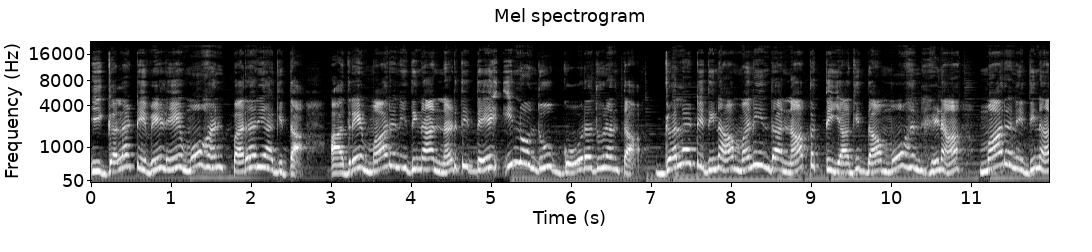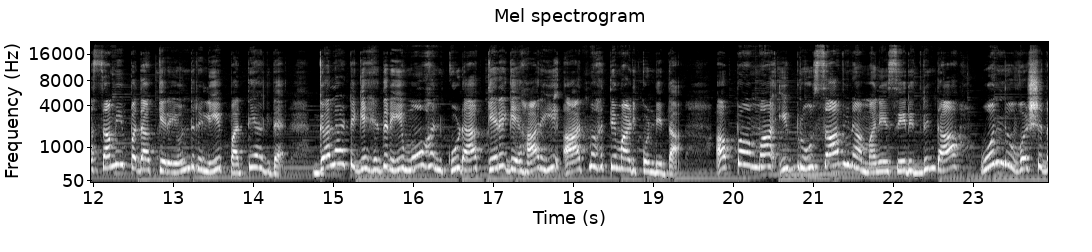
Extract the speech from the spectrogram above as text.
ಈ ಗಲಾಟೆ ವೇಳೆ ಮೋಹನ್ ಪರಾರಿಯಾಗಿದ್ದ. ಆದ್ರೆ ಮಾರನೇ ದಿನ ನಡೆದಿದ್ದೇ ಇನ್ನೊಂದು ಘೋರ ದುರಂತ. ಗಲಾಟೆ ದಿನ ಮನೆಯಿಂದ ನಾಪತ್ತೆಯಾಗಿದ್ದ ಮೋಹನ್ ಹೆಣ ಮಾರನೇ ದಿನ ಸಮೀಪದ ಕೆರೆಯೊಂದರಲ್ಲಿ ಪತ್ತೆಯಾಗಿದೆ. ಗಲಾಟೆಗೆ ಹೆದರಿ ಮೋಹನ್ ಕೂಡ ಕೆರೆಗೆ ಹಾರಿ ಆತ್ಮಹತ್ಯೆ ಮಾಡಿಕೊಂಡಿದ್ದ. ಅಪ್ಪ, ಅಮ್ಮ ಇಬ್ರು ಸಾವಿನ ಮನೆ ಸೇರಿದ್ರಿಂದ ಒಂದು ವರ್ಷದ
